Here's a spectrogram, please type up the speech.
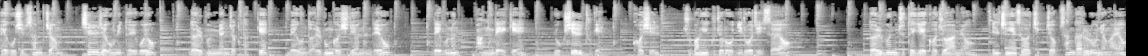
153.7제곱미터이고요. 넓은 면적답게 매우 넓은 거실이었는데요. 내부는 방 4개, 욕실 2개, 거실, 주방의 구조로 이루어져 있어요. 넓은 주택에 거주하며 1층에서 직접 상가를 운영하여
